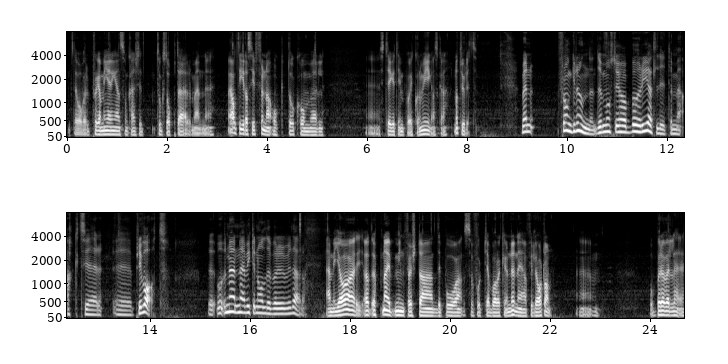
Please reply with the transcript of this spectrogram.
det var väl programmeringen som kanske tog stopp där, men eh, jag har alltid gillat siffrorna och då kom väl eh, steget in på ekonomi ganska naturligt. Men från grunden, du måste ju ha börjat lite med aktier eh, privat. Eh, och när, när, vilken ålder började du där då? Nej, men jag, jag öppnade min första depå så fort jag bara kunde när jag fyllde 18. Ehm, och började väl eh,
